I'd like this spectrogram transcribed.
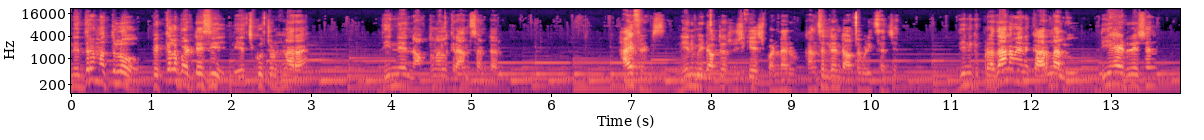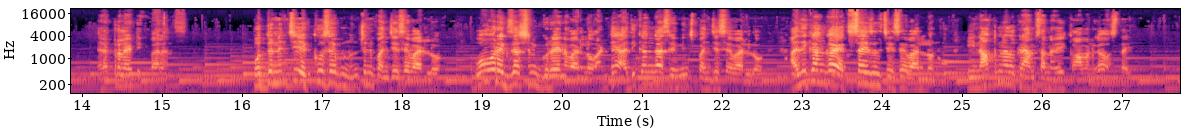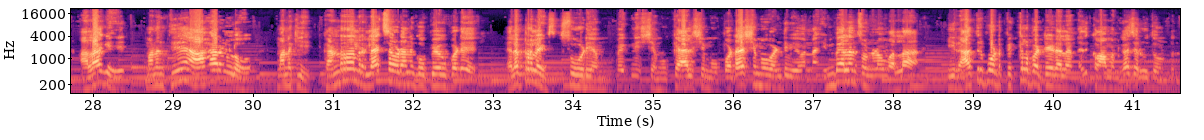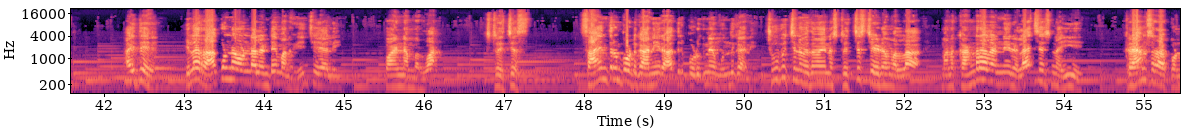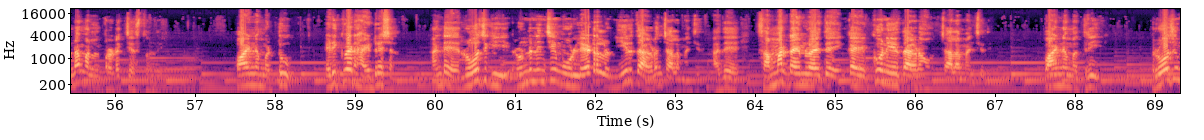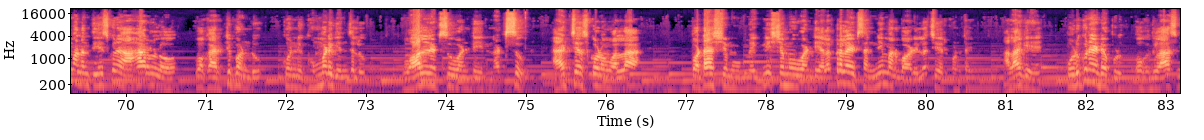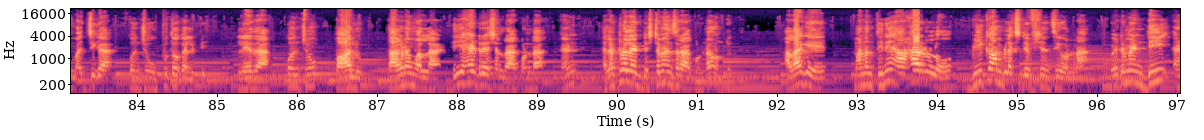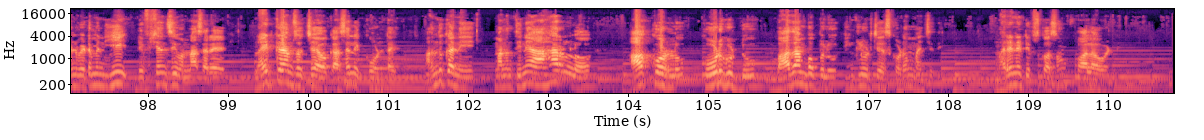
నిద్ర మత్తులో పిక్కలు పట్టేసి లేచి కూర్చుంటున్నారా? దీన్నే నాక్టనల్ క్రాంప్స్ అంటారు. హాయ్ ఫ్రెండ్స్ నేను మీ doctor Rishikesh Bandaru consultant orthopaedic surgeon దీనికి ప్రధానమైన కారణాలు డీహైడ్రేషన్ ఎలక్ట్రోలైట్ ఇంబ్యాలెన్స్ పొద్దున్నుంచి ఎక్కువసేపు నుంచుని పనిచేసే వారిలో ఓవర్ ఎగ్జర్షన్ గురైన వారిలో అంటే అధికంగా శ్రమించి పనిచేసే వారిలో అధికంగా ఎక్సర్సైజులు చేసే వారిలోనూ ఈ నాక్టనల్ క్రాంప్స్ అనేవి కామన్గా వస్తాయి. అలాగే మనం తినే ఆహారంలో మనకి కండరాలు రిలాక్స్ అవ్వడానికి ఉపయోగపడే electrolytes sodium magnesium calcium potassium వంటివి ఏమన్నా ఇంబ్యాలెన్స్ ఉండడం వల్ల ఈ రాత్రిపూట పిక్కలు పట్టేయడాలు అనేది కామన్గా జరుగుతూ ఉంటుంది. అయితే ఇలా రాకుండా ఉండాలంటే మనం ఏం చేయాలి? పాయింట్ నెంబర్ వన్ స్ట్రెచెస్ సాయంత్రం పూట కానీ రాత్రి పొడుకునే ముందు కానీ చూపించిన విధమైన స్ట్రెచెస్ చేయడం వల్ల మన కండరాలన్నీ రిలాక్సేషన్ అయ్యి క్రామ్స్ రాకుండా మనల్ని ప్రొటెక్ట్ చేస్తుంది. Point number two adequate hydration అంటే రోజుకి రెండు నుంచి మూడు లీటర్లు నీరు తాగడం చాలా మంచిది. అదే సమ్మర్ టైంలో అయితే ఇంకా ఎక్కువ నీరు తాగడం చాలా మంచిది. పాయింట్ నెంబర్ త్రీ రోజు మనం తీసుకునే ఆహారంలో ఒక అరటిపండు కొన్ని గుమ్మడి గింజలు వాల్నట్స్ వంటి నట్స్ యాడ్ చేసుకోవడం వల్ల పొటాషియము మెగ్నీషియము వంటి ఎలక్ట్రోలైట్స్ అన్ని మన బాడీలో చేరుకుంటాయి. అలాగే పడుకునేటప్పుడు ఒక గ్లాస్ మజ్జిగ కొంచెం ఉప్పుతో కలిపి లేదా కొంచెం పాలు తాగడం వల్ల డీహైడ్రేషన్ రాకుండా అండ్ ఎలక్ట్రోలైట్ డిస్టర్బెన్స్ రాకుండా ఉంటుంది. అలాగే మనం తినే ఆహారంలో బి కాంప్లెక్స్ డెఫిషియన్సీ ఉన్నా vitamin D and vitamin E deficiency ఉన్నా సరే నైట్ క్రామ్స్ వచ్చే అవకాశాలు ఎక్కువ ఉంటాయి. అందుకని మనం తినే ఆహారంలో ఆకుకూరలు కోడిగుడ్డు బాదం పప్పులు ఇంక్లూడ్ చేసుకోవడం మంచిది. మరిన్ని టిప్స్ కోసం ఫాలో అవ్వండి.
